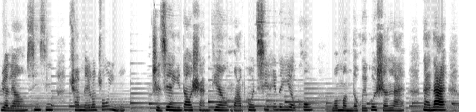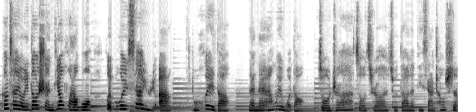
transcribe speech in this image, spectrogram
月亮、星星全没了踪影，只见一道闪电划破漆黑的夜空。我猛地回过神来，奶奶，刚才有一道闪电划过，会不会下雨啊？不会的，奶奶安慰我道。走着走着，就到了地下超市。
